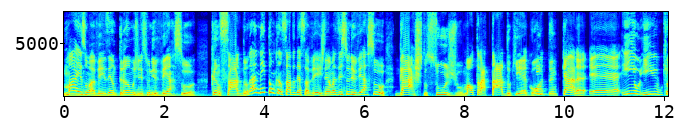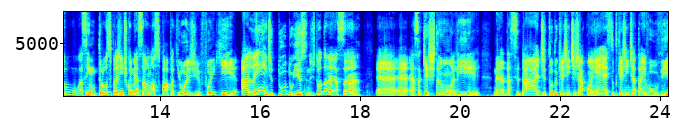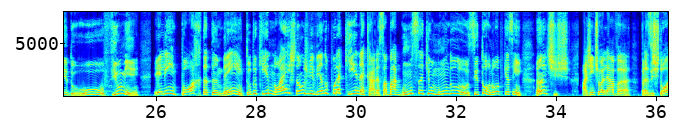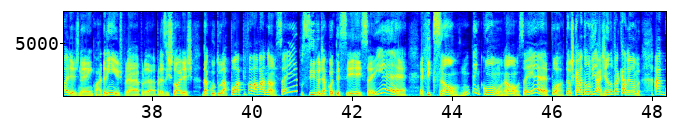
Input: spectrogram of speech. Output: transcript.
Mais uma vez entramos nesse universo cansado, não é nem tão cansado dessa vez, né? Mas esse universo gasto, sujo, maltratado que é Gotham. Cara, é. E, o- e o que eu, assim, trouxe pra gente começar o nosso papo aqui hoje foi que, além de tudo isso, de toda essa. É, é, essa questão ali, né, da cidade, tudo que a gente já conhece, tudo que a gente já tá envolvido, o filme, ele importa também tudo que nós estamos vivendo por aqui, né, cara? Essa bagunça que o mundo se tornou, porque assim, antes a gente olhava pras histórias, né, em quadrinhos, para as histórias da cultura pop e falava: ah, não, isso aí é possível de acontecer, isso aí é, é ficção, não tem como, não. Isso aí é, porra, os caras estão viajando pra caramba. Agora.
